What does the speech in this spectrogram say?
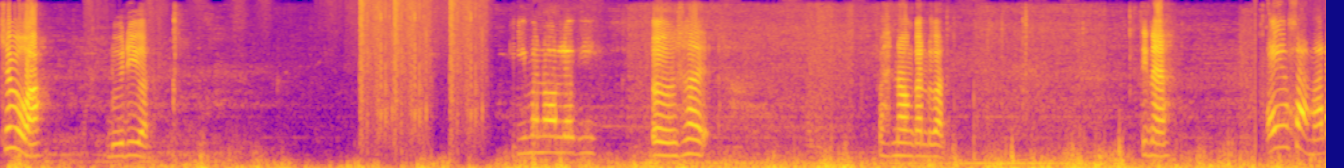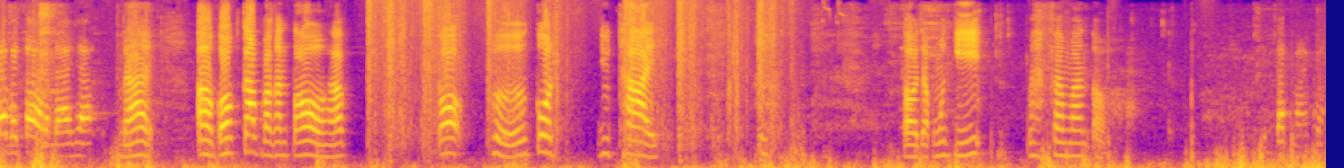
ใช่ปะวะดูดีก่อนพี่มานอนเร็วพี่ เออใช่ ไปนอนกันก่อนที่ไหนเอ้ยยังสามารถเอาไปต่อกันได้ใช่ปะได้อ่าก็กลับมากันต่อครับ ก็เผลอกดหยุดถ่าย ต่อจากเมื่อกี้ มาสร้างบ้านต่อตัดไม้ก่อน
